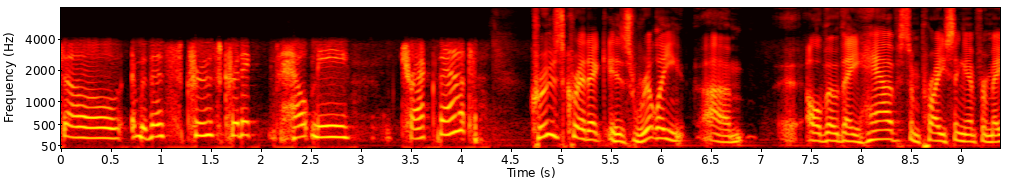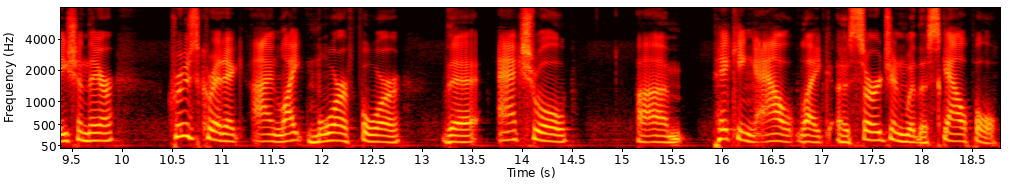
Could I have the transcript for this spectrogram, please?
So, will this cruise critic help me track that? Cruise Critic is really, um, uh, although they have some pricing information there, Cruise Critic I like more for the actual um, picking out, like a surgeon with a scalpel,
